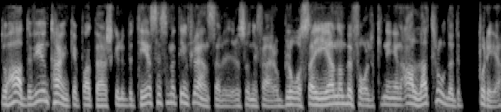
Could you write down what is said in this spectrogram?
då hade vi en tanke på att det här skulle bete sig som ett influensavirus ungefär och blåsa igenom befolkningen. Alla trodde på det.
